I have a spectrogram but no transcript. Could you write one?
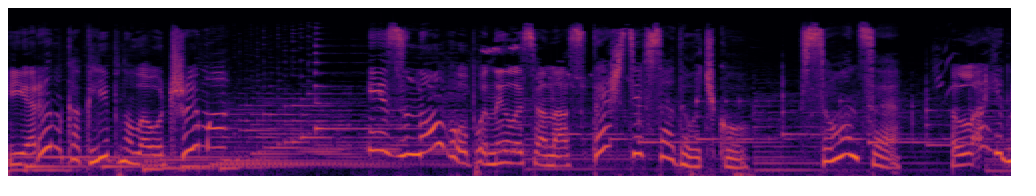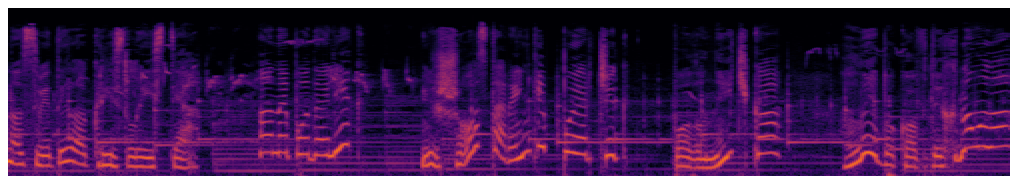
Яринка кліпнула очима і знову опинилася на стежці в садочку. Сонце лагідно світило крізь листя, а неподалік ішов старенький перчик. Полуничка глибоко вдихнула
